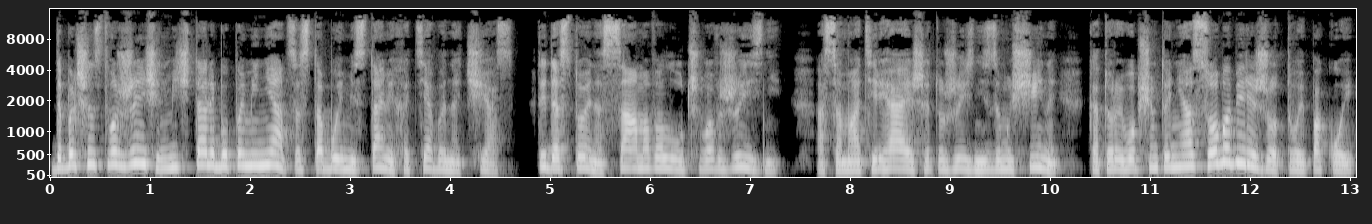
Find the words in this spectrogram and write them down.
Да большинство женщин мечтали бы поменяться с тобой местами хотя бы на час. Ты достойна самого лучшего в жизни, а сама теряешь эту жизнь из-за мужчины, который, в общем-то, не особо бережет твой покой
